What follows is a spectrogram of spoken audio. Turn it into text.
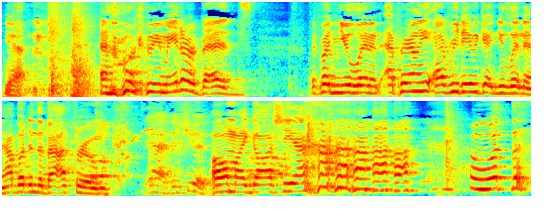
Yeah. And look, we made our beds. They put new linen. Apparently every day we get new linen. How about in the bathroom? Yeah, they should. Oh my gosh, yeah. what the?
